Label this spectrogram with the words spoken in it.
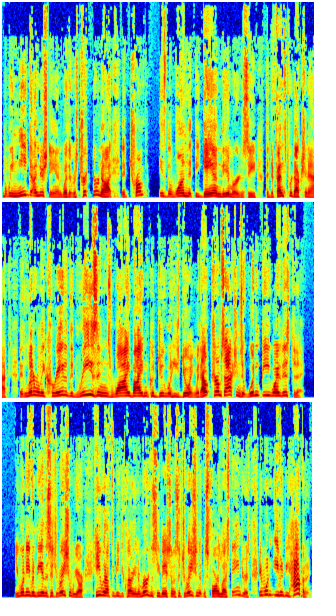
But we need to understand, whether it was tricked or not, that Trump is the one that began the emergency, the Defense Production Act, that literally created the reasons why Biden could do what he's doing. Without Trump's actions, it wouldn't be what it is today. He wouldn't even be in the situation we are. He would have to be declaring an emergency based on a situation that was far less dangerous. It wouldn't even be happening.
